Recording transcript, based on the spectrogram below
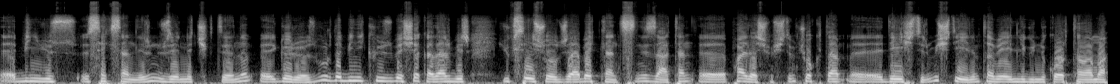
e, 1180'lerin üzerine çıktığını görüyoruz. Burada 1205'e kadar bir yükseliş olacağı beklentisini zaten paylaşmıştım. Çok da değiştirmiş değilim. Tabii 50 günlük ortalama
